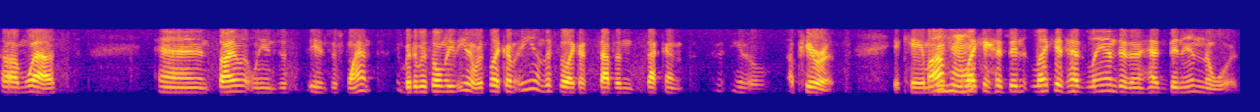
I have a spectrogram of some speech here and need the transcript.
um west and silently and just it just went but it was only you know it was like a you know this is like a seven second you know appearance it came up Mhm. like it had been like it had landed and had been in the woods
